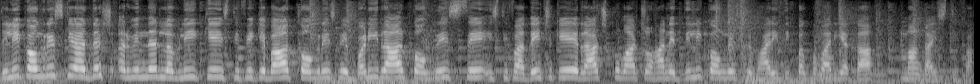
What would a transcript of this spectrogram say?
दिल्ली कांग्रेस के अध्यक्ष अरविंदर लवली के इस्तीफे के बाद कांग्रेस में बड़ी रार कांग्रेस से इस्तीफा दे चुके राजकुमार चौहान ने दिल्ली कांग्रेस प्रभारी दीपक बवारिया का मांगा इस्तीफा।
